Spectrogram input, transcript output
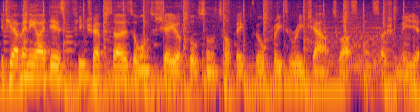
If you have any ideas for future episodes or want to share your thoughts on the topic, feel free to reach out to us on social media.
